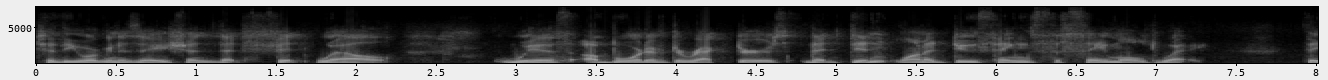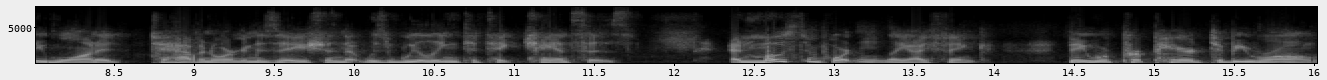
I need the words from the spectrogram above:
to the organization that fit well with a board of directors that didn't want to do things the same old way. They wanted to have an organization that was willing to take chances. And most importantly, I think, they were prepared to be wrong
